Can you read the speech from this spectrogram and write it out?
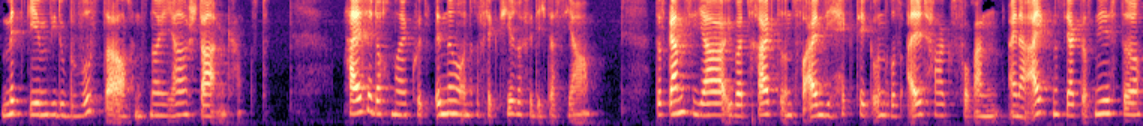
mitgeben, wie du bewusster auch ins neue Jahr starten kannst. Halte doch mal kurz inne und reflektiere für dich das Jahr. Das ganze Jahr übertreibt uns vor allem die Hektik unseres Alltags voran. Ein Ereignis jagt das nächste.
